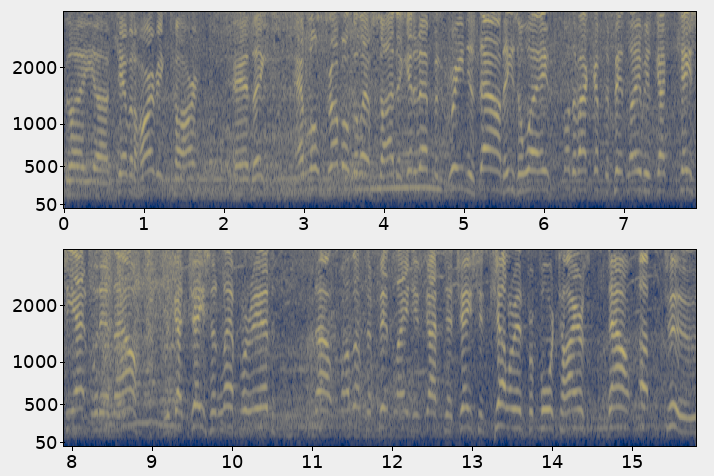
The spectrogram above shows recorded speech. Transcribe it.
the uh, Kevin Harvick car, and they have a little trouble on the left side. They get it up, and Green is down. He's away. They're back up the pit lane. We've got Casey Atwood in now. We've got Jason Leffler in. Now, while up the pit lane, you've got uh, Jason Keller in for four tires. Now up to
